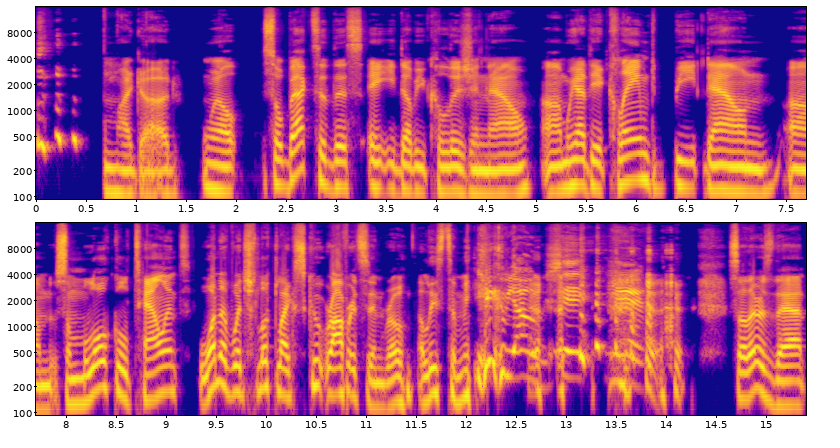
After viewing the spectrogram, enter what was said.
my god. Well, so back to this AEW collision now. Um, we had the acclaimed beat down um, some local talent, one of which looked like Scoot Robertson, bro. At least to me. Yo, shit. Yeah. so there was that.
